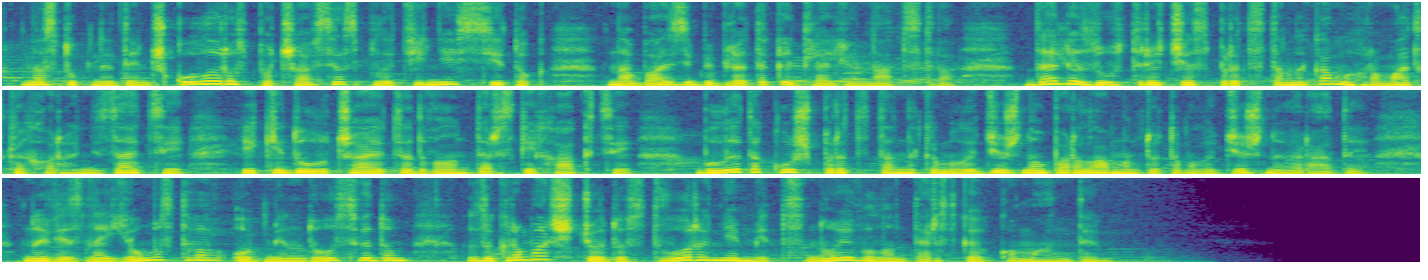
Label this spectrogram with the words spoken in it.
Наступний день школи розпочався з плетіння сіток на базі бібліотеки для юнацтва. Далі зустрічі з представниками громадських організацій, які долучаються до волонтерських акцій. Були також представники молодіжного парламенту та молодіжної ради. Нові знайомства, обмін досвідом, зокрема щодо створення міцної волонтерської команди.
